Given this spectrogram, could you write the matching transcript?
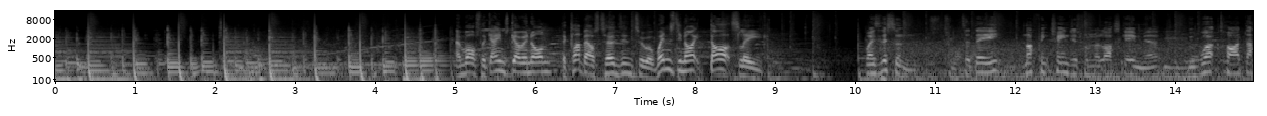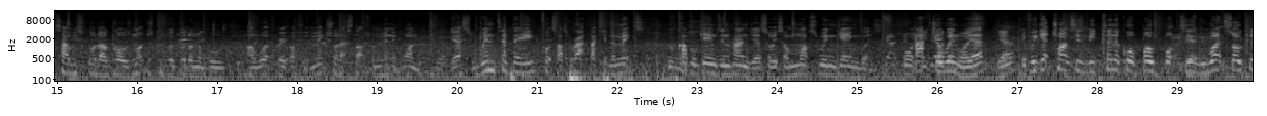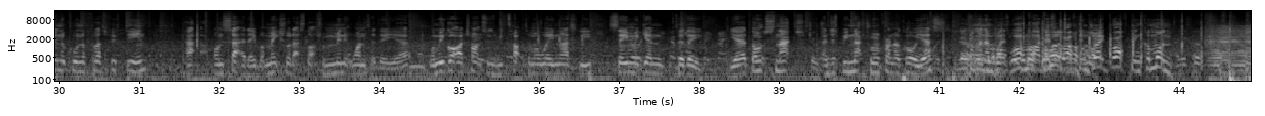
And whilst the game's going on, the clubhouse turns into a Wednesday night darts league. Boys, listen, today nothing changes from the last game, yeah? We worked hard, that's how we scored our goals, not just because we're good on the ball and work great off it. Make sure that starts from minute one. Yes, win today puts us right back in the mix with a couple games in hand, yeah? So it's a must-win game, boys. Have to win, yeah? yeah? If we get chances, be clinical at both boxes. We weren't so clinical in the first 15, at, on Saturday, but make sure that starts from minute one today, yeah? When we got our chances, we tucked them away nicely. Same again today, yeah? Don't snatch and just be natural in front of goal, yes? Come on then, boys. Work hard, let's graft, enjoy grafting, come on.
